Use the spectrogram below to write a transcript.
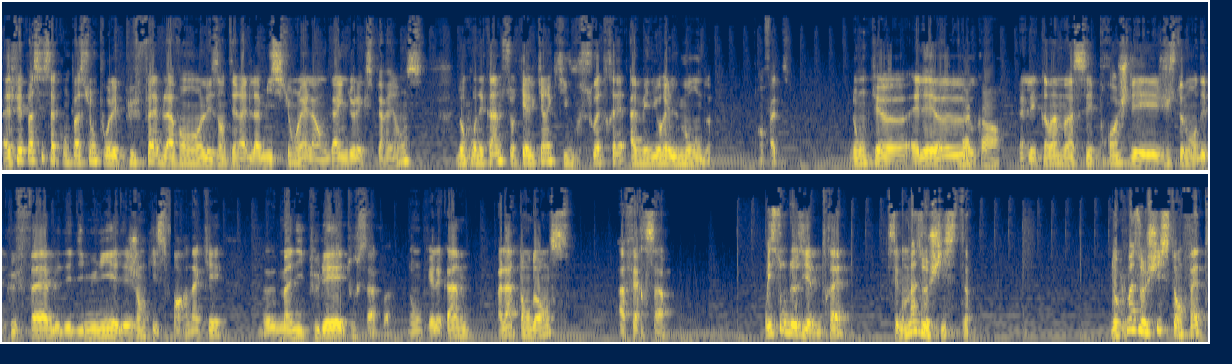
elle fait passer sa compassion pour les plus faibles avant les intérêts de la mission et elle en gagne de l'expérience. Donc, on est quand même sur quelqu'un qui vous souhaiterait améliorer le monde, en fait. Donc, euh, elle est euh, elle est quand même assez proche des justement des plus faibles, des démunis et des gens qui se font arnaquer, euh, manipuler et tout ça quoi. Donc elle est quand même elle a tendance à faire ça. Et son deuxième trait, c'est masochiste. Donc masochiste en fait,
